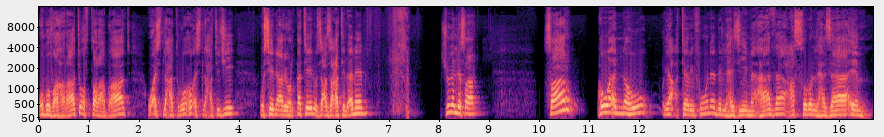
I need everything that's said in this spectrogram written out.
ومظاهرات واضطرابات وأسلحة تروح وأسلحة تجي وسيناريو القتل وزعزعة الأمن. شنو اللي صار؟ صار هو أنه يعترفون بالهزيمة هذا عصر الهزائم.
